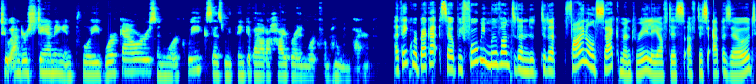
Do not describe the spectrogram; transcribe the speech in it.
to understanding employee work hours and work weeks as we think about a hybrid and work from home environment. I think Rebecca. So before we move on to the to the final segment, really of this of this episode,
